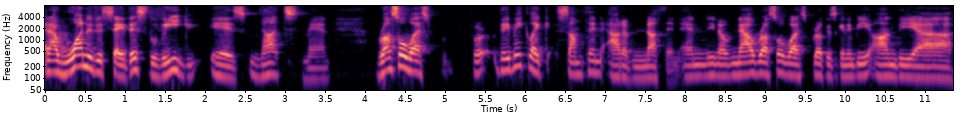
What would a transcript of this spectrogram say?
And I wanted to say this league is nuts, man. Russell West, they make like something out of nothing, and you know now Russell Westbrook is going to be on the. Uh,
